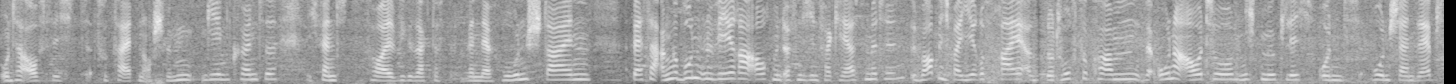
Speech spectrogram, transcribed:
unter Aufsicht zu Zeiten auch schwimmen gehen könnte. Ich fände es toll, wie gesagt, dass, wenn der Hohenstein besser angebunden wäre, auch mit öffentlichen Verkehrsmitteln. Überhaupt nicht barrierefrei. Also dort hochzukommen, wäre ohne Auto nicht möglich. Und Hohenstein selbst,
